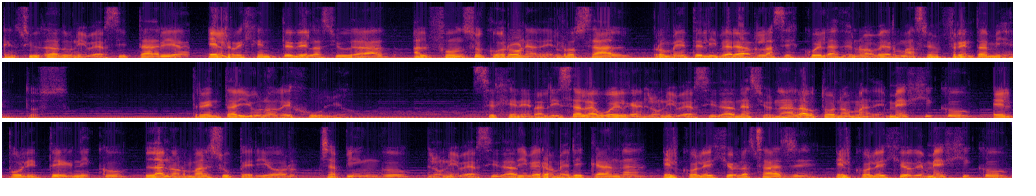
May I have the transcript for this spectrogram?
En Ciudad Universitaria, el regente de la ciudad, Alfonso Corona del Rosal, promete liberar las escuelas de no haber más enfrentamientos. 31 de julio se generaliza la huelga en la Universidad Nacional Autónoma de México, el Politécnico, la Normal Superior, Chapingo, la Universidad Iberoamericana, el Colegio La Salle, el Colegio de México,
